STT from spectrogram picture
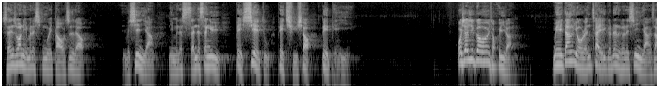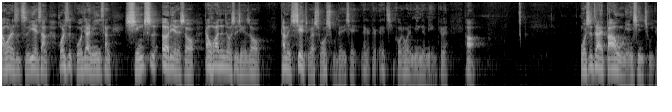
神说：“你们的行为导致了你们信仰、你们的神的声誉被亵渎、被取笑、被贬义。”我相信各位同意了。每当有人在一个任何的信仰上，或者是职业上，或者是国家的名义上行事恶劣的时候，当发生这种事情的时候，他们亵渎了所属的一些那个那个机构或者名的名，对不对？好，我是在八五年信主的，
